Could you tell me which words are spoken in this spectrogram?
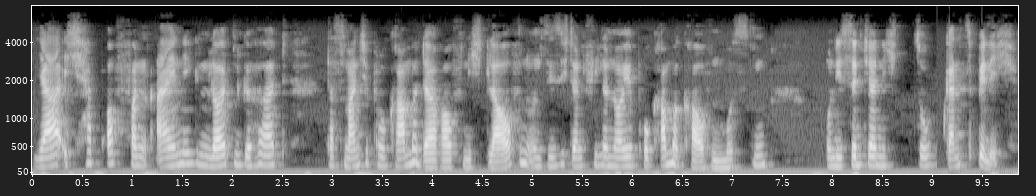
Ja, ich habe auch von einigen Leuten gehört, dass manche Programme darauf nicht laufen und sie sich dann viele neue Programme kaufen mussten. Und die sind ja nicht so ganz billig.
